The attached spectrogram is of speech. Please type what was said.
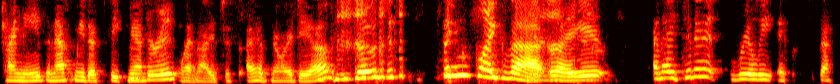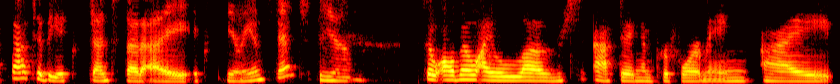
Chinese and ask me to speak. Mandarin when I just I have no idea. So it was just things like that, yeah. right? And I didn't really expect that to the extent that I experienced it. Yeah. So although I loved acting and performing, I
